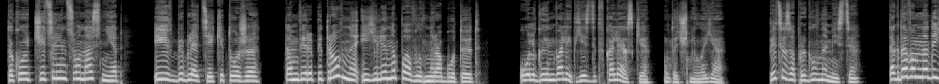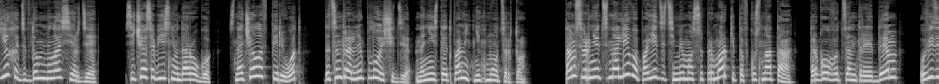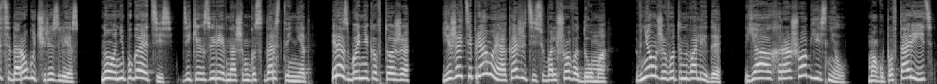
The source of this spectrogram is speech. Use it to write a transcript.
«Такой учительницы у нас нет. И в библиотеке тоже. Там Вера Петровна и Елена Павловна работают». «Ольга инвалид, ездит в коляске», — уточнила я. Петя запрыгал на месте. «Тогда вам надо ехать в Дом Милосердия. Сейчас объясню дорогу. Сначала вперед, до центральной площади. На ней стоит памятник Моцарту. Там свернете налево, поедете мимо супермаркета «Вкуснота», торгового центра «Эдем», увидите дорогу через лес. Но не пугайтесь, диких зверей в нашем государстве нет, и разбойников тоже. Езжайте прямо и окажетесь у большого дома. В нем живут инвалиды. Я хорошо объяснил? Могу повторить».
